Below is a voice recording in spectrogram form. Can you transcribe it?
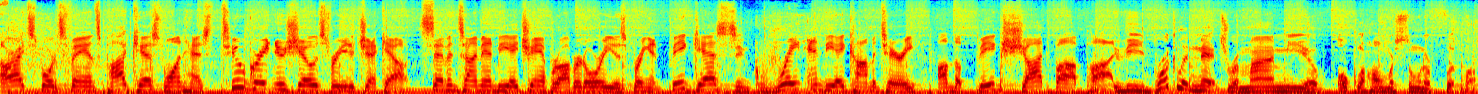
All right, sports fans, Podcast One has two great new shows for you to check out. Seven time NBA champ Robert Horry is bringing big guests and great NBA commentary on the Big Shot Bob Pod. The Brooklyn Nets remind me of Oklahoma Sooner football,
